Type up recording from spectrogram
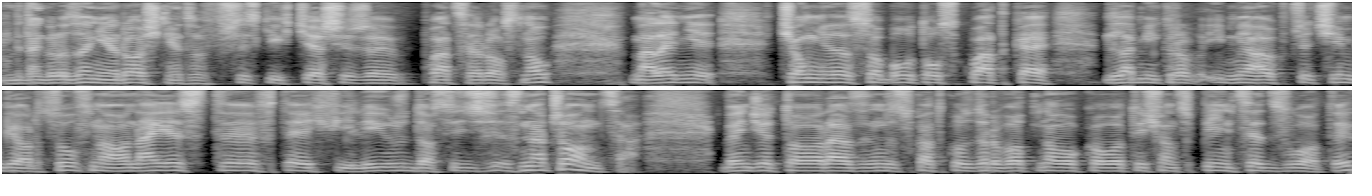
Wynagrodzenie rośnie, to wszystkich cieszy, że płace rosną, no ale nie, ciągnie za sobą tą składkę dla mikro i małych przedsiębiorców. No ona jest y, w tej chwili już dosyć znacząca. Będzie to razem ze składką zdrowotną około 1500 zł.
